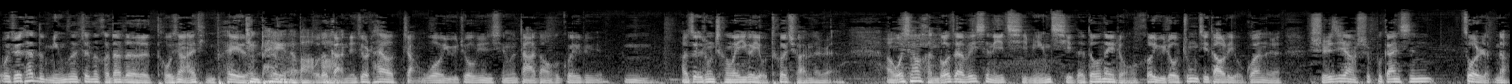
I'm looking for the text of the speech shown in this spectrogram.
我觉得他的名字真的和他的头像还挺配的，挺配的吧？我的感觉就是他要掌握宇宙运行的大道和规律，嗯，啊，最终成为一个有特权的人，啊，我想很多在微信里起名起的都那种和宇宙终极道理有关的人，实际上是不甘心做人的，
